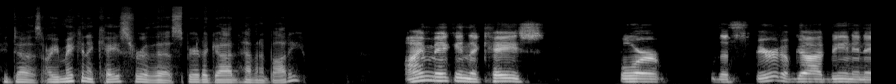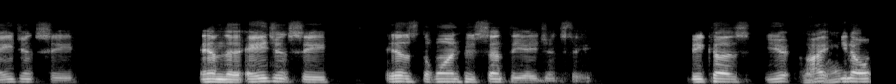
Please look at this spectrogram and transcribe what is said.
He does. Are you making a case for the Spirit of God having a body? I'm making the case for the Spirit of God being an agency, and the agency is the one who sent the agency. Because you, Wait, I, what? you know,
